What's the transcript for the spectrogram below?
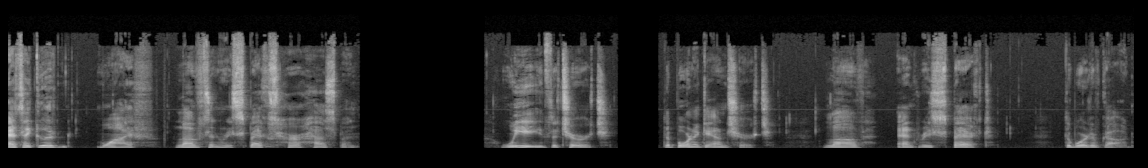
As a good wife loves and respects her husband, we, the church, the born again church, love and respect the Word of God.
